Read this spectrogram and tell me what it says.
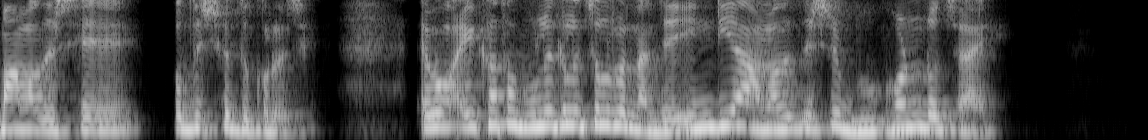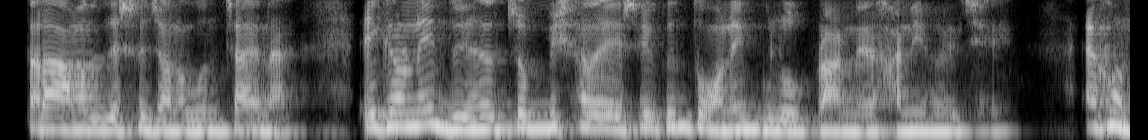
বাংলাদেশে প্রতিষ্ঠিত করেছে। এবং এই কথা ভুলে গেলে চলবে না যে ইন্ডিয়া আমাদের দেশের ভূখণ্ড চায়। তারা আমাদের দেশের জনগণ চায় না। এই কারণেই দুই হাজার চব্বিশ সালে এসে কিন্তু অনেকগুলো প্রাণের হানি হয়েছে। এখন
